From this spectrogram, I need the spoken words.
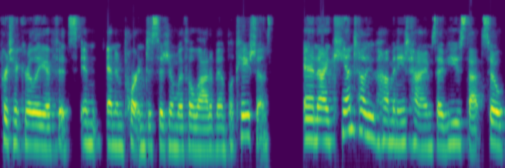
particularly if it's in, an important decision with a lot of implications. And I can't tell you how many times I've used that. So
